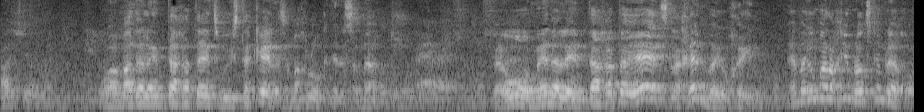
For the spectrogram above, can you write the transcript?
רש"י אומר. הוא עמד עליהם תחת העץ, והוא הסתכל, אז הם אכלו כדי לשמח אותו. והוא עומד עליהם תחת העץ, לכן ויאכלו. הם היו מלאכים, לא צריכים לאכול.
